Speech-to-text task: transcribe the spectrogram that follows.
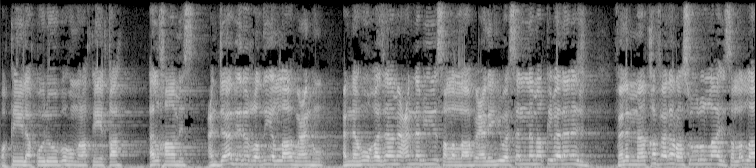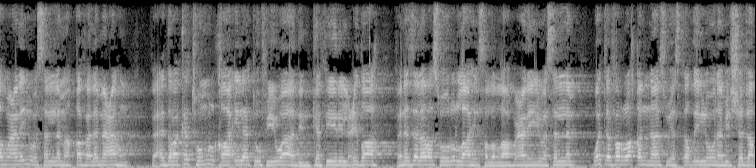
وقيل قلوبهم رقيقة. الخامس عن جابر رضي الله عنه أنه غزا مع النبي صلى الله عليه وسلم قبل نجد فلما قفل رسول الله صلى الله عليه وسلم قفل معهم فأدركتهم القائلة في واد كثير العضاه فنزل رسول الله صلى الله عليه وسلم وتفرق الناس يستظلون بالشجر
